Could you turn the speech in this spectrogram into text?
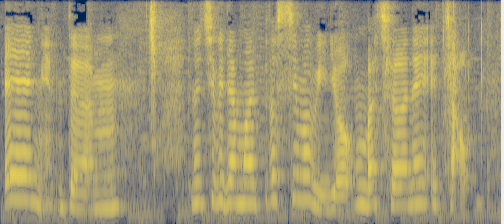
e niente, noi ci vediamo al prossimo video, un bacione e ciao!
